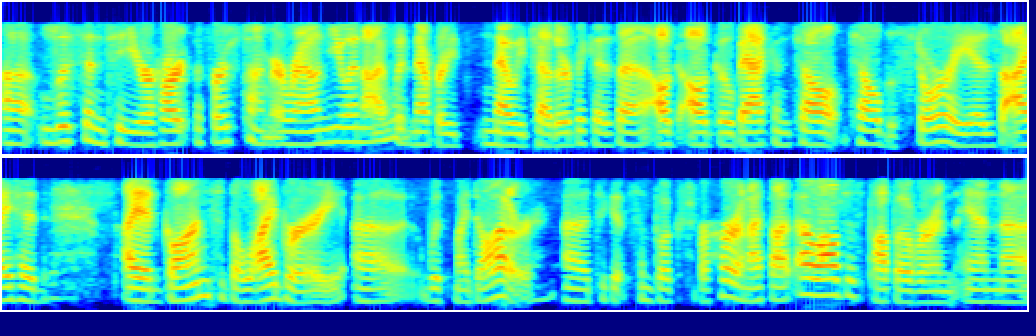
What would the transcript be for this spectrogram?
uh listened to your heart the first time around you and I would never know each other because uh, I'll I'll go back and tell tell the story as I had I had gone to the library uh with my daughter uh to get some books for her. And I thought oh I'll just pop over and and uh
